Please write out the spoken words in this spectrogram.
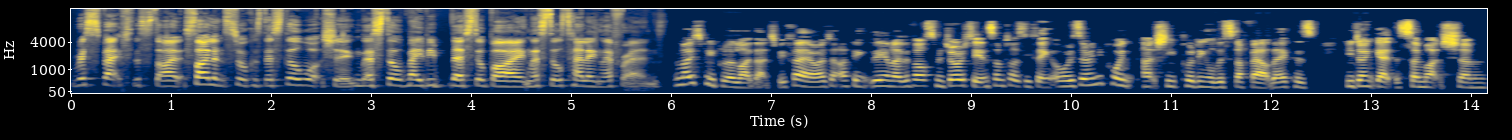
respect the style, silent stalkers. They're still watching. They're still maybe they're still buying. They're still telling their friends. Most people are like that. To be fair, I, I think you know the vast majority. And sometimes you think, oh, is there any point actually putting all this stuff out there because you don't get so much um,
